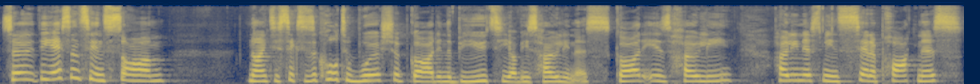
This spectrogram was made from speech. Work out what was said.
So, the essence in Psalm 96 is a call to worship God in the beauty of His holiness. God is holy. Holiness means set apartness.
